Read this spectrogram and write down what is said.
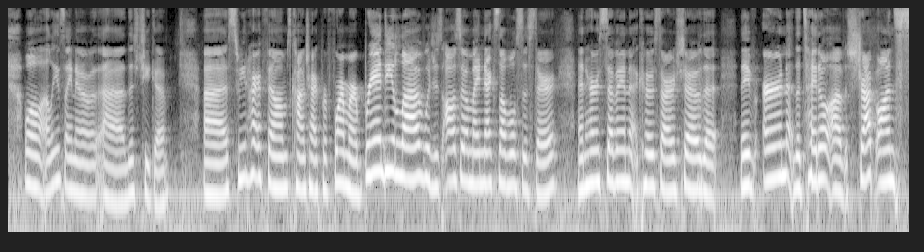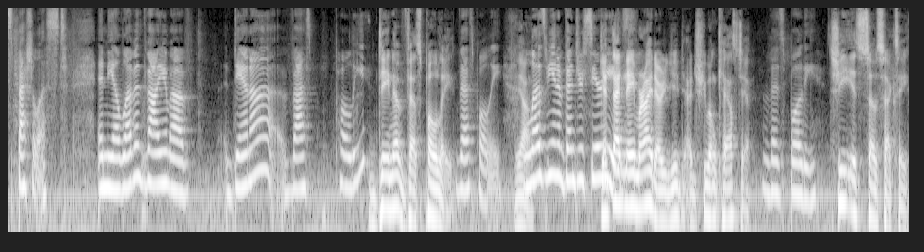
well, at least I know uh, this chica. Uh, Sweetheart Films contract performer Brandy Love, which is also my next level sister, and her seven co stars show that they've earned the title of Strap On Specialist in the 11th volume of Dana Vespoli. Dana Vespoli. Vespoli. Yeah. Lesbian Adventure Series. Get that name right or you, uh, she won't cast you. Vespoli. She is so sexy.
